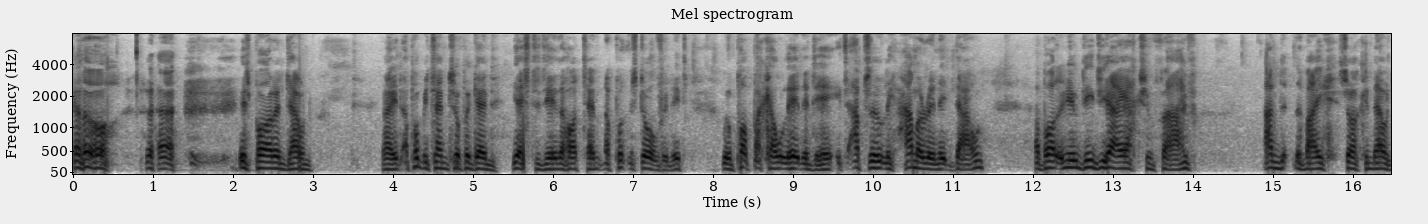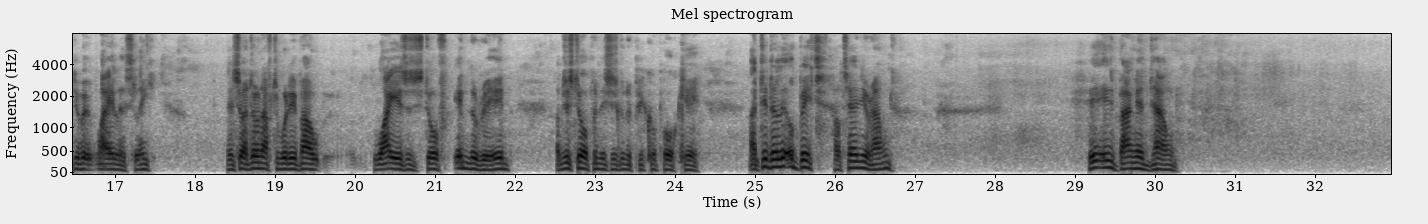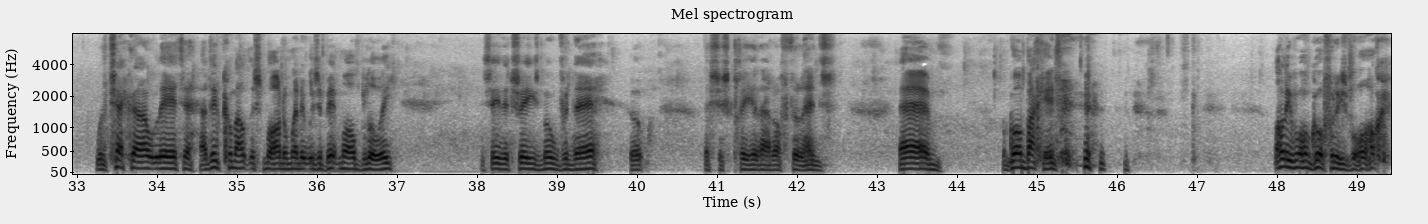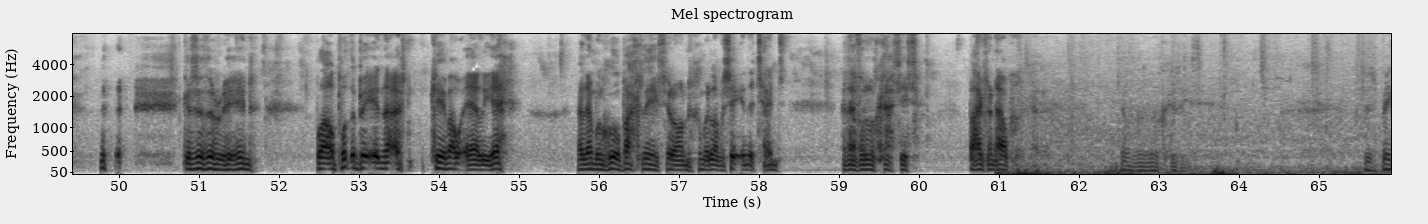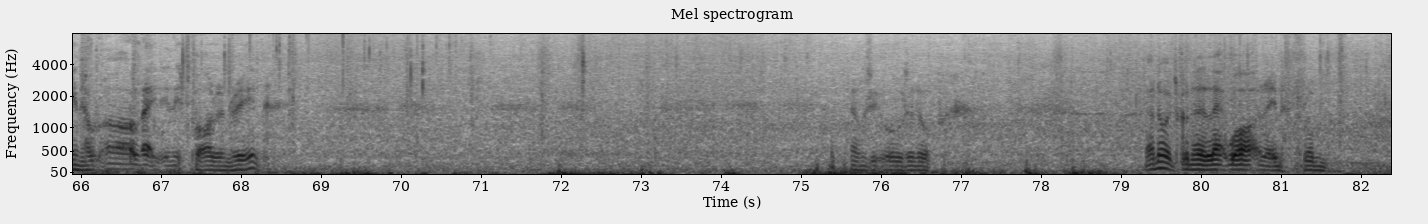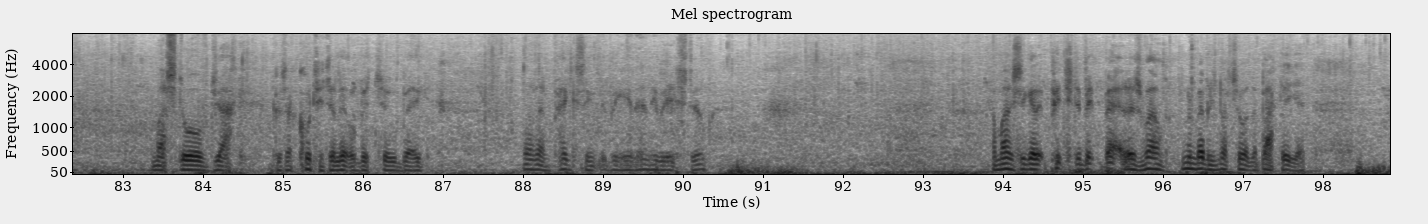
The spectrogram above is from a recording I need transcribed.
Hello. it's pouring down. Right, I put my tent up again yesterday, the hot tent, and I put the stove in it. We'll pop back out later today. It's absolutely hammering it down. I bought a new DJI Action 5 and the mic, so I can now do it wirelessly. And so I don't have to worry about wires and stuff in the rain. I'm just hoping this is going to pick up okay. I did a little bit, I'll turn you around. It is banging down. We'll check that out later. I did come out this morning when it was a bit more blowy. You see the trees moving there. Let's just clear that off the lens. Um, I'm going back in. Ollie won't go for his walk because of the rain. But I'll put the bit in that came out earlier and then we'll go back later on and we'll have a sit in the tent and have a look at it. Bye for now. Have a look at it. Just been out all night in this pouring rain. How's it holding up? I know it's going to let water in from my stove jack because I cut it a little bit too big. Well, them pegs seem to be in anyway still. I managed to get it pitched a bit better as well. Maybe not so at the back here,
